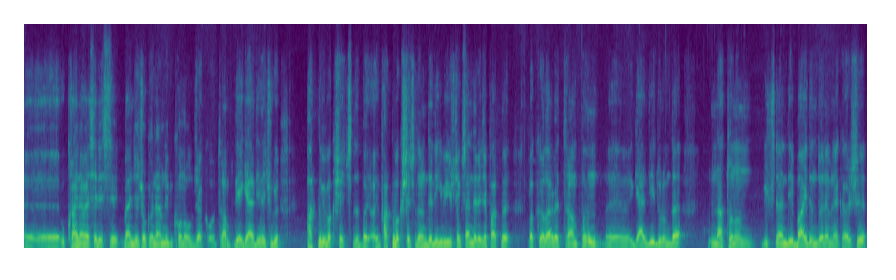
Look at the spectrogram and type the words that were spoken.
e, Ukrayna meselesi bence çok önemli bir konu olacak o Trump diye geldiğinde çünkü farklı bir bakış açısı farklı bakış açılarının dediği gibi 180 derece farklı bakıyorlar ve Trump'ın e, geldiği durumda NATO'nun güçlendiği Biden dönemine karşı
